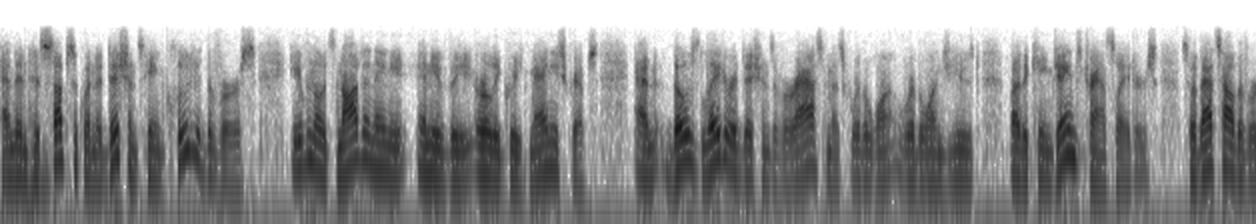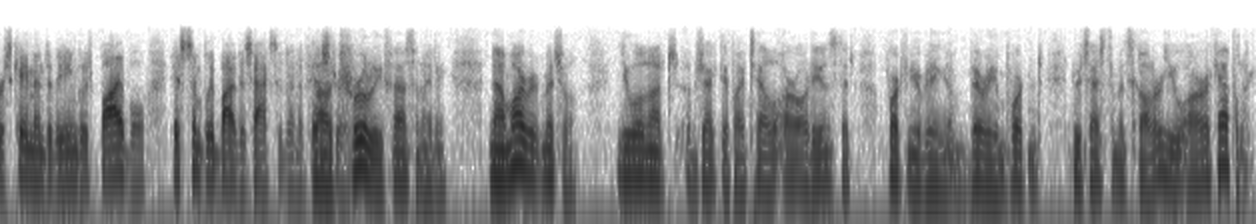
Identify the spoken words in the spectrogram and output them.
and in his subsequent editions, he included the verse, even though it's not in any any of the early Greek manuscripts. And those later editions of Erasmus were the one were the ones used by the King James translators. So that's how the verse came into the English Bible, is simply by this accident of history. Wow, truly fascinating. Now, Margaret Mitchell, you will not object if I tell our audience that, apart from you being a very important New Testament scholar, you are a Catholic.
